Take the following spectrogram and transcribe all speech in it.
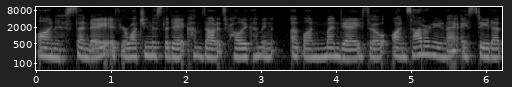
on sunday. If you're watching this the day it comes out it's probably coming up on monday. So on saturday night i stayed up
